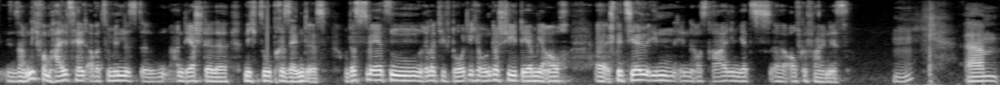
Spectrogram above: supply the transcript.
nicht vom Hals hält, aber zumindest äh, an der Stelle nicht so präsent ist. Und das wäre jetzt ein relativ deutlicher Unterschied, der mir auch äh, speziell in, in Australien jetzt äh, aufgefallen ist. Mhm. Ähm,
